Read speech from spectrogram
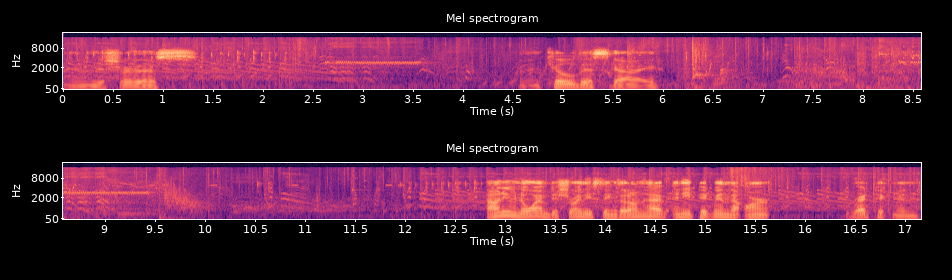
And destroy this. And then kill this guy. I don't even know why I'm destroying these things. I don't have any Pikmin that aren't red Pikmin.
